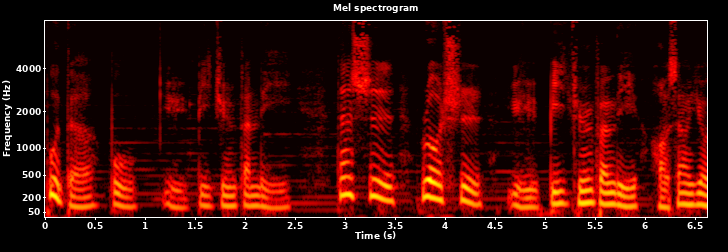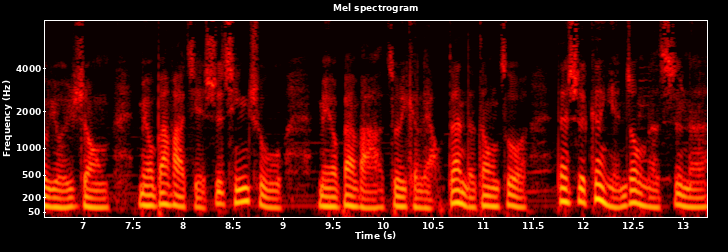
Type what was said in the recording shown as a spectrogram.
不得不与 B 君分离。但是，若是与 B 君分离，好像又有一种没有办法解释清楚，没有办法做一个了断的动作。但是更严重的是呢，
